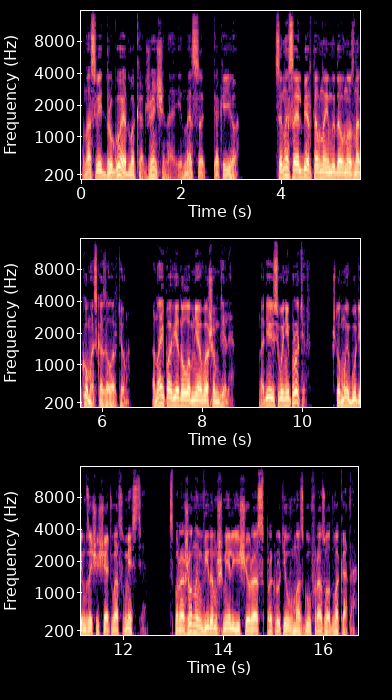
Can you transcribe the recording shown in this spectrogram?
«У нас ведь другой адвокат, женщина, Инесса, как ее?» «С Инессой Альбертовной мы давно знакомы», — сказал Артем. «Она и поведала мне о вашем деле. Надеюсь, вы не против, что мы будем защищать вас вместе?» С пораженным видом Шмель еще раз прокрутил в мозгу фразу адвоката.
